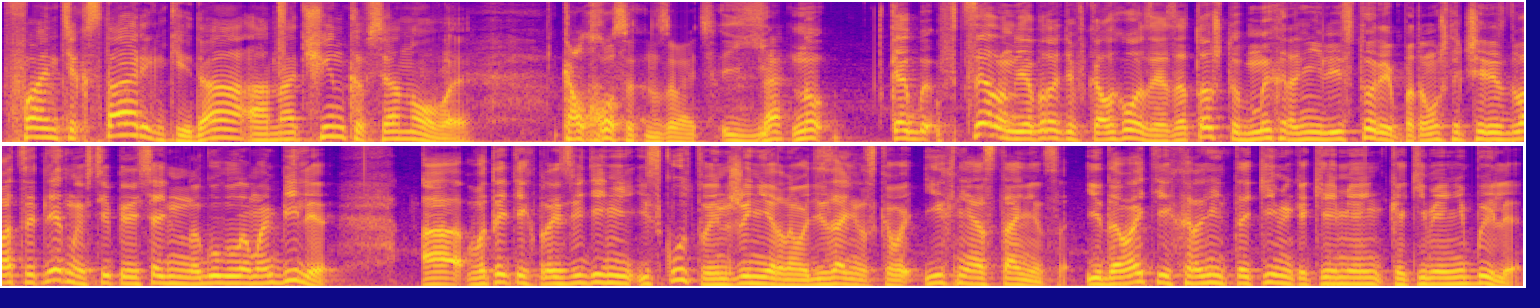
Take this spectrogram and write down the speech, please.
фантик старенький, да, а начинка вся новая. Колхоз это называется. Я, да? Ну, как бы в целом я против колхоза, я за то, чтобы мы хранили историю, потому что через 20 лет мы все пересядем на Google мобиле, а вот этих произведений искусства, инженерного, дизайнерского, их не останется. И давайте их хранить такими, какими, какими они были.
